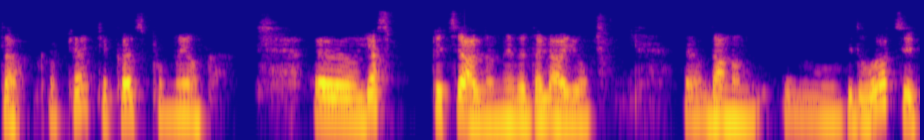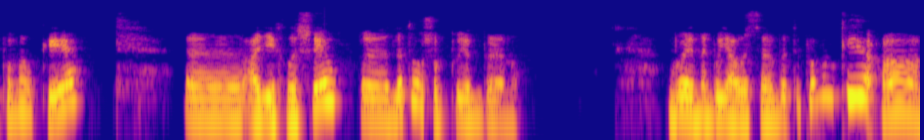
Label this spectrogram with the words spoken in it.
Так, опять якась помилка. Е, я спеціально не видаляю е, в даному м, відеоуроці помилки, е, а їх лишив е, для того, щоб якби, ну, ви не боялися робити помилки, а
